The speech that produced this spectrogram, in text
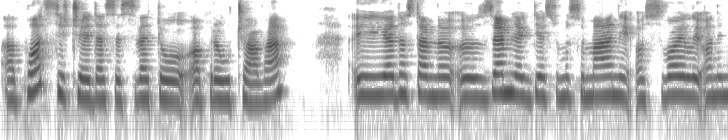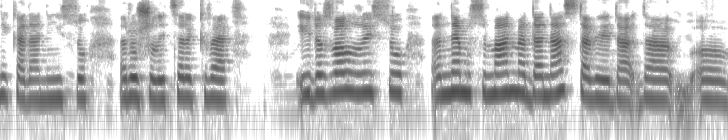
a, podstiče da se sve to a, proučava. I jednostavno e, zemlje gdje su muslimani osvojili, oni nikada nisu rušili crkve, i dozvolili su nemuslimanima da nastave da, da o,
